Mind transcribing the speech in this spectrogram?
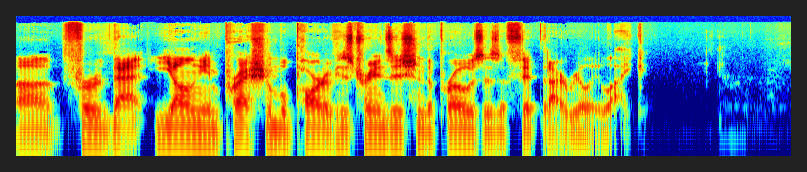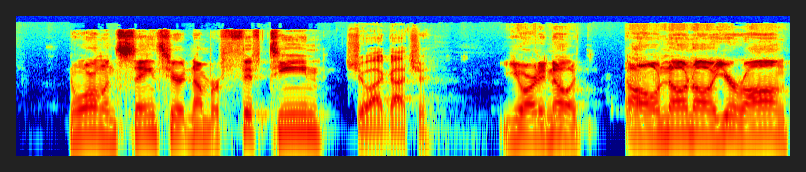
uh, for that young, impressionable part of his transition to the pros is a fit that I really like. New Orleans Saints here at number 15. Joe, I got you. You already know it. Oh no, no, you're wrong.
